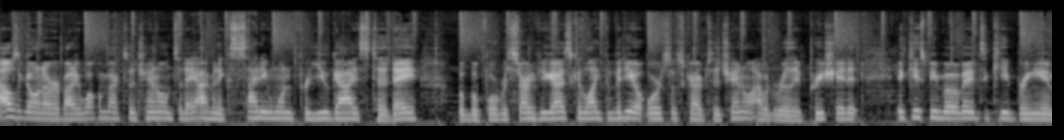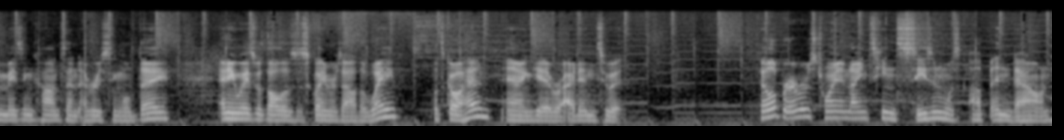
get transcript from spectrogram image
How's it going everybody? Welcome back to the channel and today I have an exciting one for you guys today. But before we start, if you guys could like the video or subscribe to the channel, I would really appreciate it. It keeps me motivated to keep bringing amazing content every single day. Anyways, with all those disclaimers out of the way, let's go ahead and get right into it. Philip Rivers' 2019 season was up and down,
